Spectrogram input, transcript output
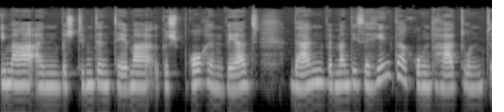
immer ein bestimmtes Thema gesprochen wird, dann, wenn man diesen Hintergrund hat und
